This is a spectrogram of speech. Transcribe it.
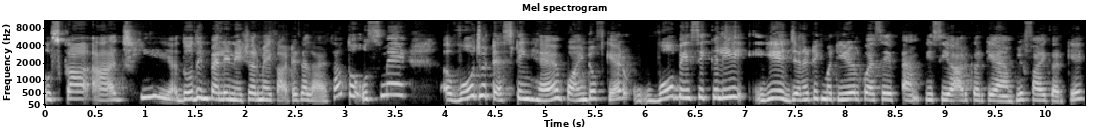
उसका आज ही दो दिन पहले नेचर में एक आर्टिकल आया था तो उसमें वो जो टेस्टिंग है पॉइंट ऑफ़ केयर वो बेसिकली ये जेनेटिक मटेरियल को ऐसे पीसीआर करके एम्पलीफाई करके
